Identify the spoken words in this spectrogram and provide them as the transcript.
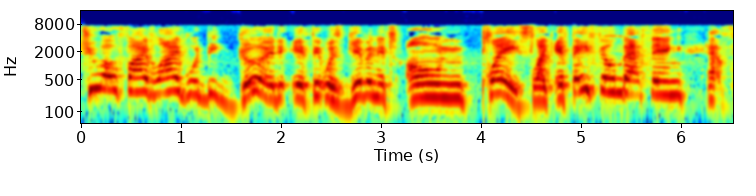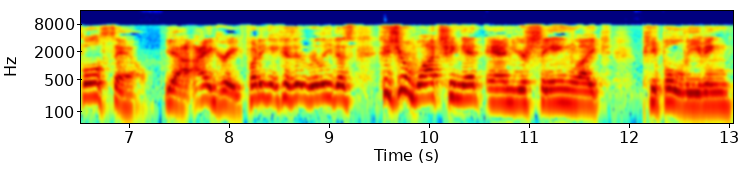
205 Live would be good if it was given its own place. Like if they filmed that thing at Full Sail. Yeah, I agree. Putting it because it really does because you're watching it and you're seeing like people leaving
